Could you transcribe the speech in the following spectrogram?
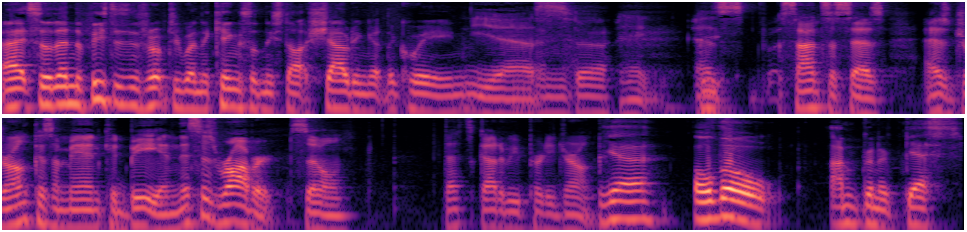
uh, so then the feast is interrupted when the king suddenly starts shouting at the queen. Yes. And, uh, Hey, as Sansa says, as drunk as a man could be, and this is Robert, so that's got to be pretty drunk. Yeah. Although I'm gonna guess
